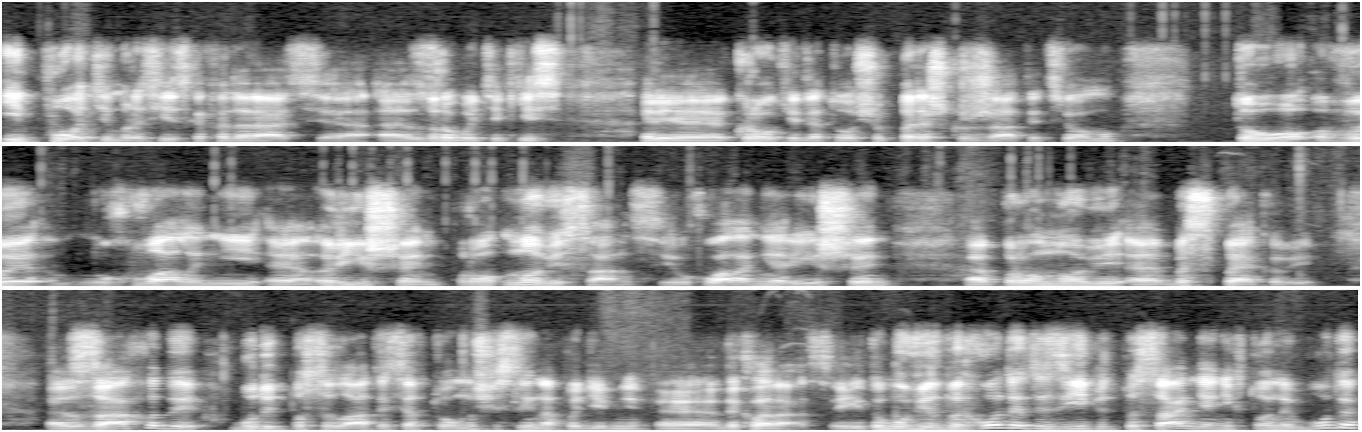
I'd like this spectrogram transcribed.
і потім Російська Федерація е, зробить якісь е, кроки для того, щоб перешкоджати цьому. То в ухваленні е, рішень про нові санкції, ухвалення рішень про нові безпекові заходи будуть посилатися в тому числі на подібні декларації. І тому виходити з її підписання ніхто не буде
